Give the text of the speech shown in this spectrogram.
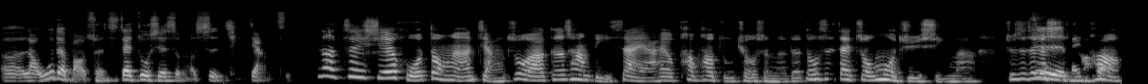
呃老屋的保存是在做些什么事情。这样子，那这些活动啊、讲座啊、歌唱比赛啊，还有泡泡足球什么的，都是在周末举行吗？就是这个十九号。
